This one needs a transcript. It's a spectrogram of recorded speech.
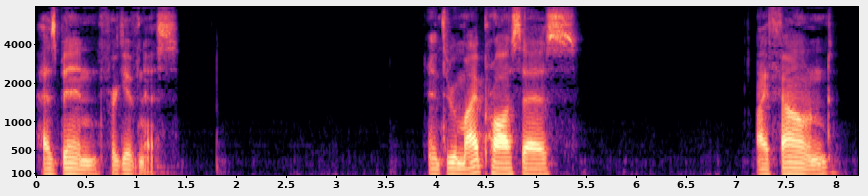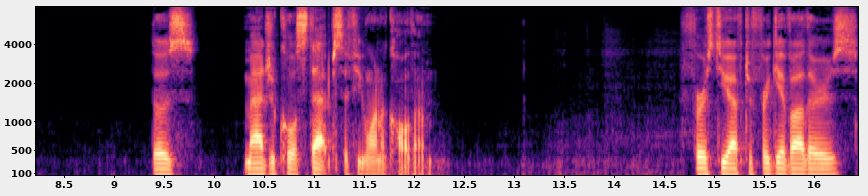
has been forgiveness. And through my process, I found those magical steps, if you want to call them. First, you have to forgive others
